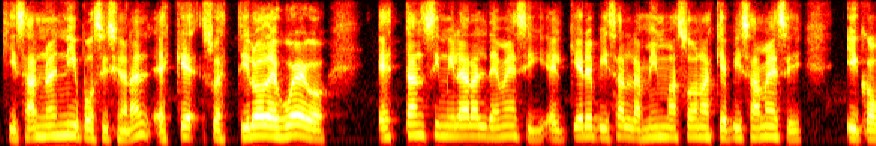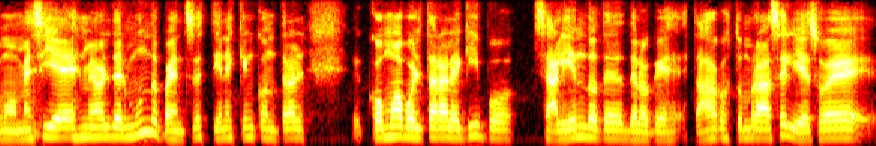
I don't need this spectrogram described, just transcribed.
quizás no es ni posicional, es que su estilo de juego es tan similar al de Messi, él quiere pisar las mismas zonas que pisa Messi y como Messi es el mejor del mundo, pues entonces tienes que encontrar cómo aportar al equipo saliéndote de lo que estás acostumbrado a hacer y eso es,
